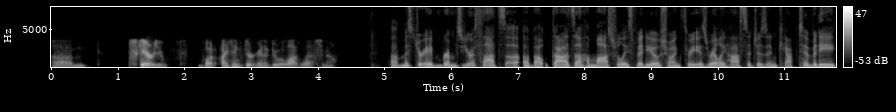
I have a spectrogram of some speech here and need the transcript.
um, scare you. But I think they're going to do a lot less now. Uh, Mr. Abrams, your thoughts uh, about Gaza? Hamas released video showing three Israeli hostages in captivity.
